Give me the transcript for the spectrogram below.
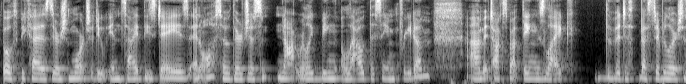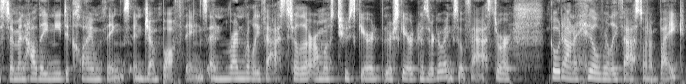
both because there's more to do inside these days and also they're just not really being allowed the same freedom. Um, it talks about things like the vestibular system and how they need to climb things and jump off things and run really fast till they're almost too scared. They're scared because they're going so fast, or go down a hill really fast on a bike.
